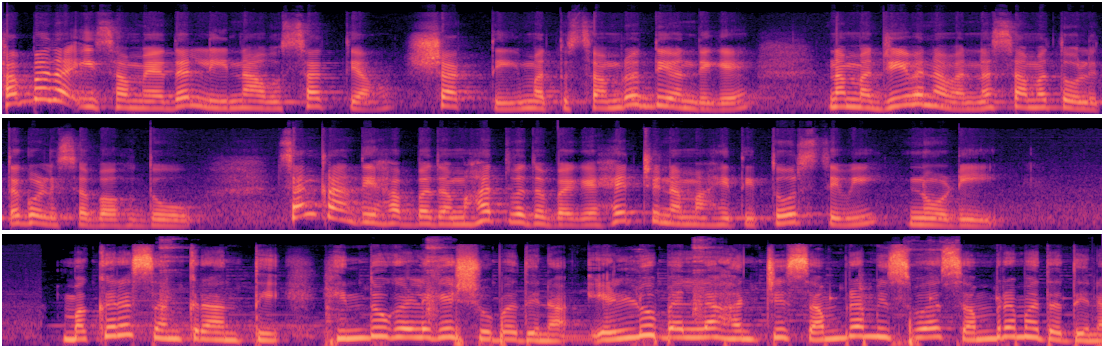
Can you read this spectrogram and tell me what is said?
ಹಬ್ಬದ ಈ ಸಮಯದಲ್ಲಿ ನಾವು ಸತ್ಯ, ಶಕ್ತಿ ಮತ್ತು ಸಮೃದ್ಧಿಯೊಂದಿಗೆ ನಮ್ಮ ಜೀವನವನ್ನು ಸಮತೋಲಿತಗೊಳಿಸಬಹುದು. ಸಂಕ್ರಾಂತಿ ಹಬ್ಬದ ಮಹತ್ವದ ಬಗ್ಗೆ ಹೆಚ್ಚಿನ ಮಾಹಿತಿ ತೋರಿಸ್ತೀವಿ, ನೋಡಿ. ಮಕರ ಸಂಕ್ರಾಂತಿ, ಹಿಂದೂಗಳಿಗೆ ಶುಭ ದಿನ. ಎಳ್ಳು ಬೆಲ್ಲ ಹಂಚಿ ಸಂಭ್ರಮಿಸುವ ಸಂಭ್ರಮದ ದಿನ.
